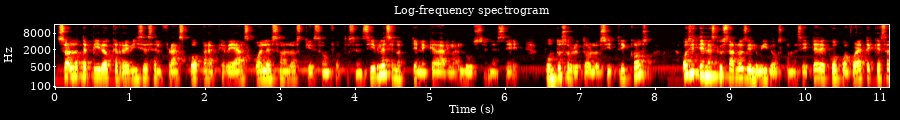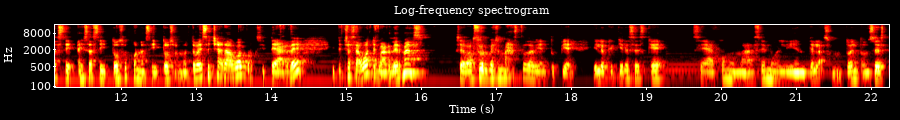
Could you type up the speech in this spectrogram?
Solo te pido que revises el frasco para que veas cuáles son los que son fotosensibles y no te tiene que dar la luz en ese punto, sobre todo los cítricos. O si tienes que usarlos diluidos con aceite de coco, acuérdate que es, aceitoso con aceitoso. No te vas a echar agua porque si te arde y te echas agua te va a arder más. Se va a absorber más todavía en tu piel. Y lo que quieres es que sea como más emoliente el asunto. Entonces,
